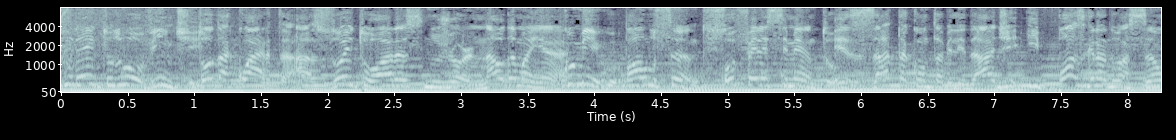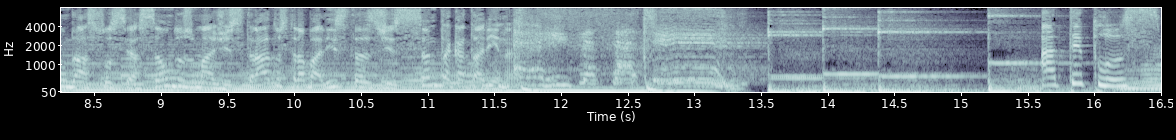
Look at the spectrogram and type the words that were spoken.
Direito do ouvinte, toda quarta, às 8 horas, no Jornal da Manhã. Comigo, Paulo Santos. Oferecimento: exata contabilidade e pós-graduação da Associação dos Magistrados Trabalhistas de Santa Catarina. RC7. AT Plus.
